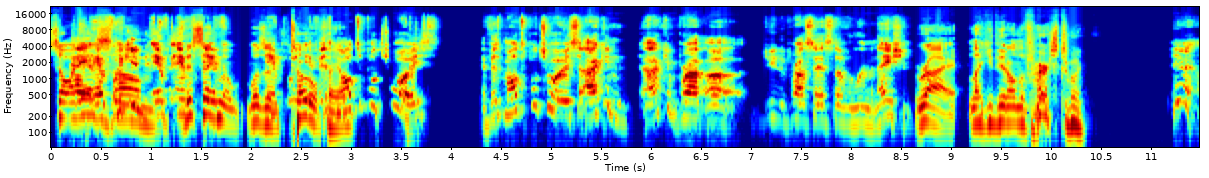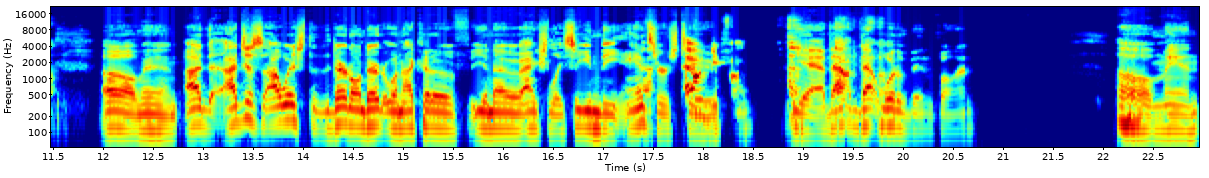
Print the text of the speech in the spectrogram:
So I Hey, guess if we can- um, if- if- this segment was a if, we- total if it's fail. multiple choice, if it's multiple choice, I can, I can pro, uh, do the process of elimination. right, like you did on the first one. Yeah. Oh man, I, I just I wish that the dirt on dirt one I could have you know actually seen the answers That would to. be fun. yeah, That that would that would have been fun. Oh man!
